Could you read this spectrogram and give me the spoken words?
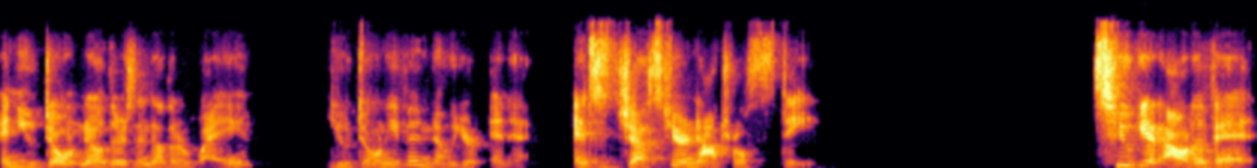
and you don't know there's another way, you don't even know you're in it. It's just your natural state. To get out of it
